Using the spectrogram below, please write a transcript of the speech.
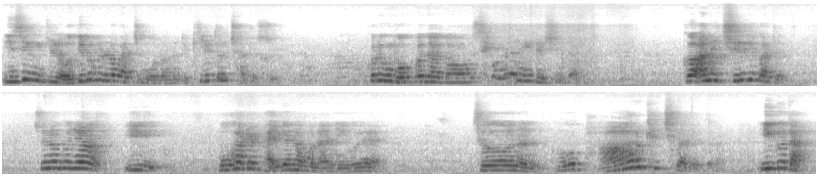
인생의 길 어디로 흘러갈지 모르는데 길도 찾을 수 있고 그리고 무엇보다도 생명이 되신다. 그 안에 진리가 돼. 저는 그냥 이 보화를 발견하고 난 이후에 저는 그거 바로 캐치가 되더라. 이거다.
